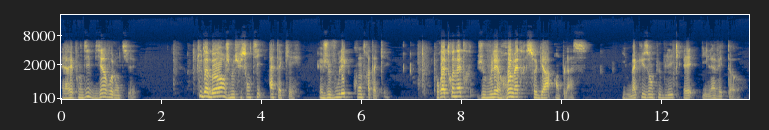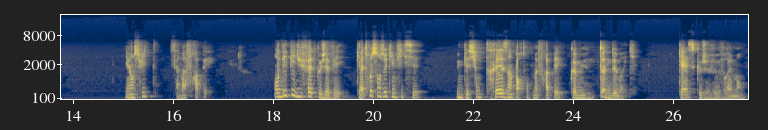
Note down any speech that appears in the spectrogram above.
Elle répondit bien volontiers. Tout d'abord, je me suis senti attaqué et je voulais contre-attaquer. Pour être honnête, je voulais remettre ce gars en place. Il m'accuse en public et il avait tort. Et ensuite, ça m'a frappé. En dépit du fait que j'avais 400 yeux qui me fixaient, une question très importante m'a frappé comme une tonne de briques. Qu'est-ce que je veux vraiment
